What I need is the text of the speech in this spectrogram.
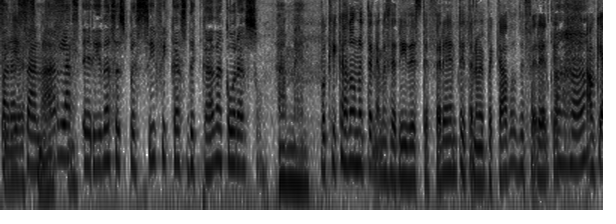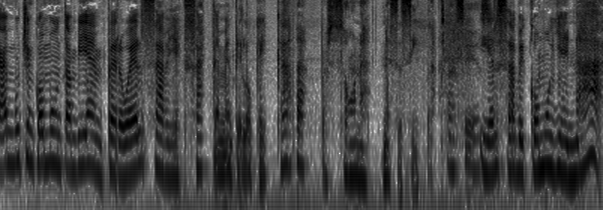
para sanar las heridas específicas de cada corazón. Amén. Porque cada uno tenemos heridas diferentes, tenemos pecados diferentes, aunque hay mucho en común también, pero Él sabe exactamente lo que cada persona necesita. Así es. Y Él sabe cómo llenar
